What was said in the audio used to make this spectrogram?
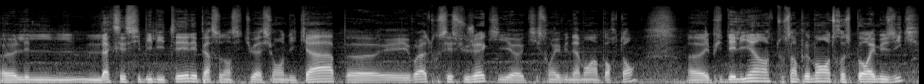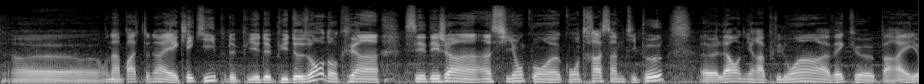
l'accessibilité, les personnes en situation de handicap, et voilà tous ces sujets qui, qui sont évidemment importants. Euh, et puis des liens tout simplement entre sport et musique. Euh, on a un partenaire avec l'équipe depuis, depuis deux ans, donc c'est déjà un, sillon qu'on qu'on trace un petit peu. Euh, là, on ira plus loin avec, pareil,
